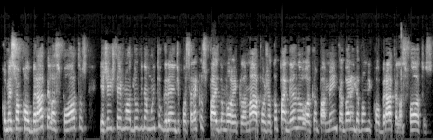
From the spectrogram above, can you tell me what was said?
começou a cobrar pelas fotos e a gente teve uma dúvida muito grande. Pô, será que os pais não vão reclamar? Pô, já estou pagando o acampamento, agora ainda vão me cobrar pelas fotos?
